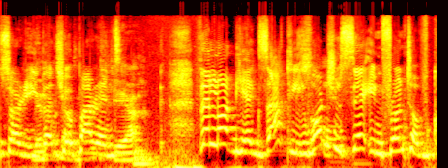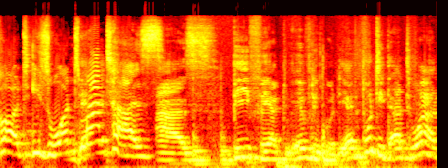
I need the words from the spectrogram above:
sorry The that lord your parents the lord yeah, exactly what you say in front of god is what matters. as be fair to everybody and put it at one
